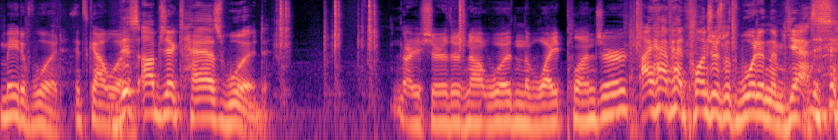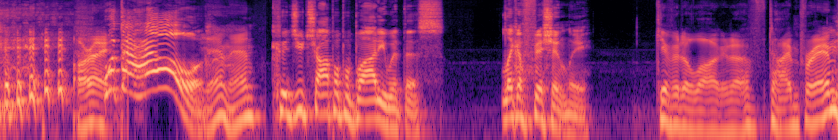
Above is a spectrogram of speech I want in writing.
made of wood? It's got wood. this object has wood. Are you sure there's not wood in the white plunger? I have had plungers with wood in them, yes. All right. what the hell? Yeah, man. Could you chop up a body with this? Like efficiently. Give it a long enough time frame.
